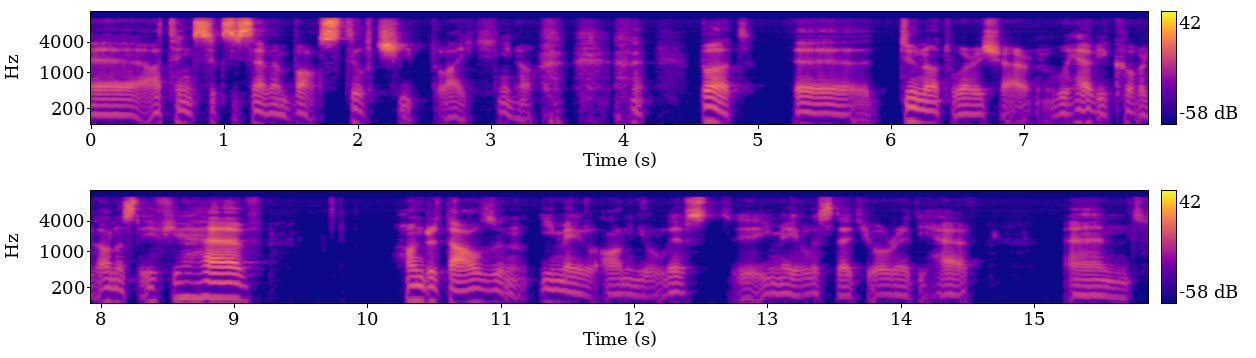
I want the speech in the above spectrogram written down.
uh, i think 67 bucks still cheap like you know. But uh, do not worry sharon we have you covered. Honestly if you have 100,000 email on your list, email list that you already have, and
